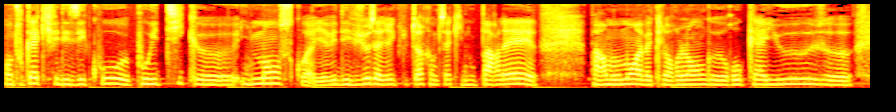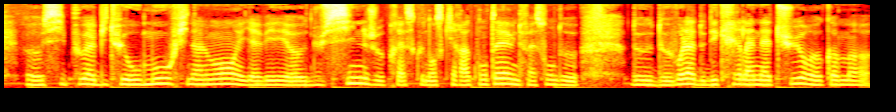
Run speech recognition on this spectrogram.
en tout cas qui fait des échos euh, poétiques euh, immenses. Quoi. Il y avait des vieux agriculteurs comme ça qui nous parlaient par moments avec leur langue rocailleuse, si peu habitués aux mots finalement. Et il y avait du singe presque dans ce qu'ils racontaient, une façon de, de, de, voilà de décrire la nature comme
